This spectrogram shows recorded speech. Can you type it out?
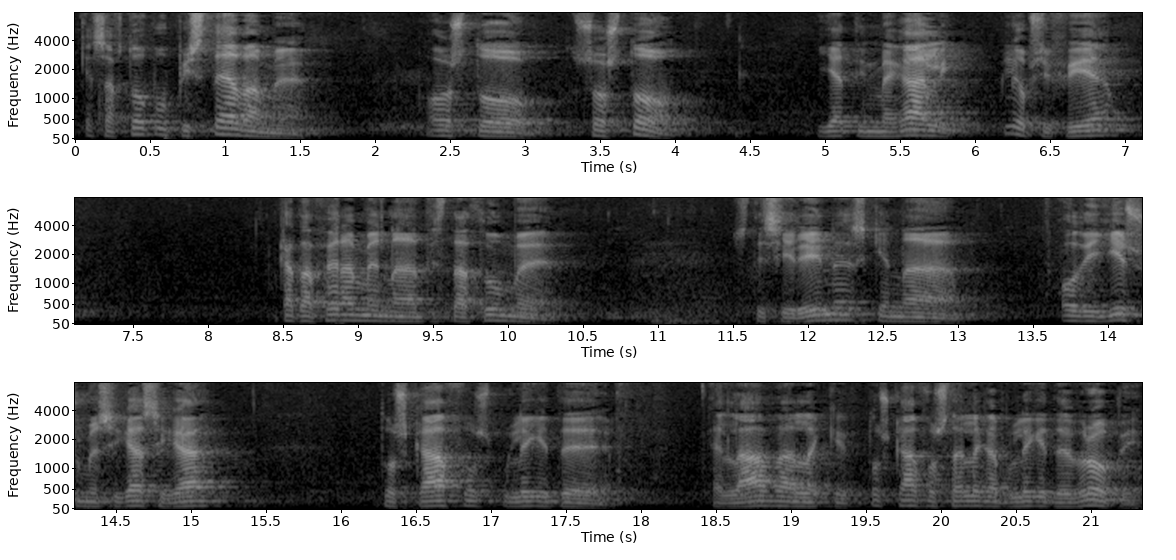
και σε αυτό που πιστεύαμε ως το σωστό για την μεγάλη πλειοψηφία, καταφέραμε να αντισταθούμε στις ειρήνες και να οδηγήσουμε σιγά σιγά το σκάφος που λέγεται Ελλάδα αλλά και το σκάφος θα έλεγα που λέγεται Ευρώπη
